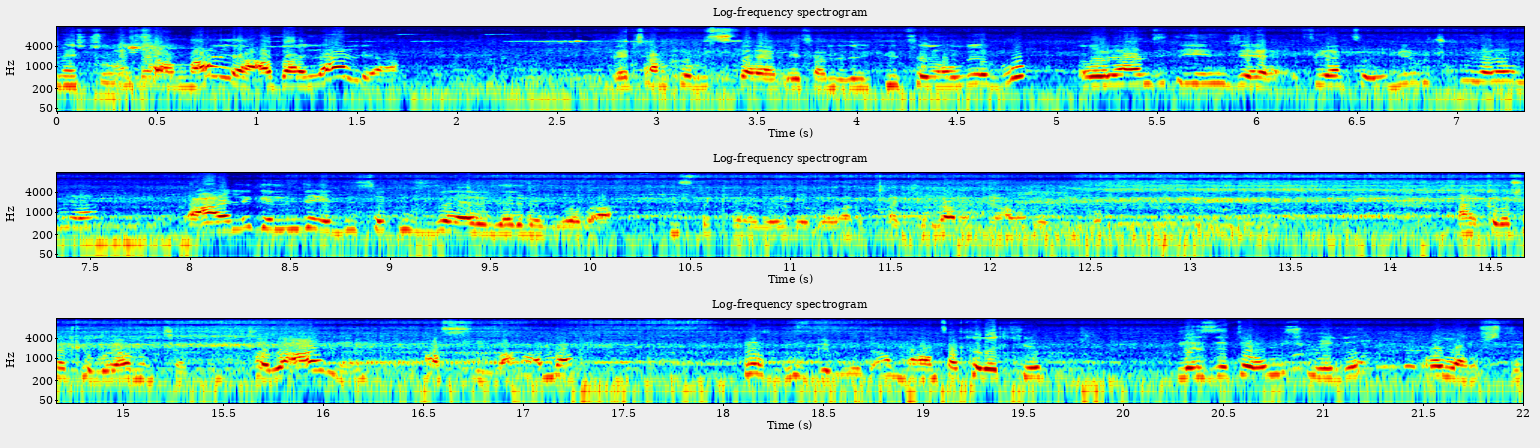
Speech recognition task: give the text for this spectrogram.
meşhur insanlar ya, adaylar ya. Geçen Kıbrıs'ta geçen dedim 2 sene oluyor bu. Öğrenci deyince fiyatı 1,5 milyar oluyor. E, aile gelince 700-800 lira evleri veriyorlar. Müstakil evleri veriyorlar. Kaç yıllar önce alıyordum bu. Arkadaşlar köbüğü anlatacaktım. Tadı aynı aslında ama biraz buz gibiydi ama Antakya'daki lezzeti olmuş muydu? Olmamıştı.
